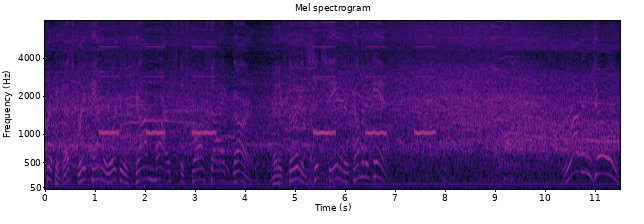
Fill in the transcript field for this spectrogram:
tripping. That's great camera work. It was John Marsh, the strong side guard. And it's third and 16, and they're coming again. Robin Jones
